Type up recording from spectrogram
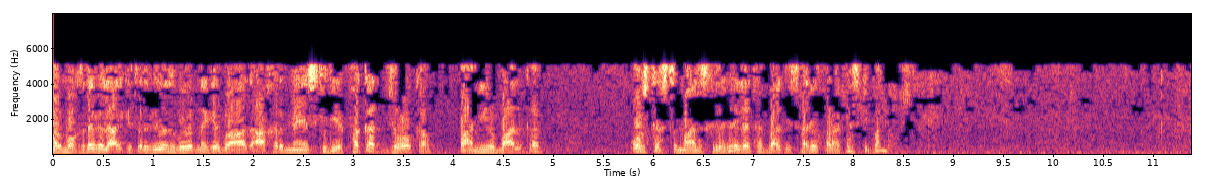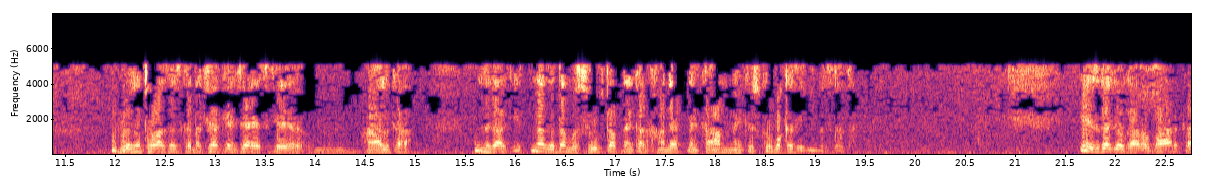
اور مختلف علاج کی ترجیحوں سے گزرنے کے بعد آخر میں اس کے لیے فقط جو کا پانی ابال کر اس کا استعمال اس کے لیے رہ گیا تھا، باقی ساری خوراک اس کی بند ہو پھر اس نے تھوڑا سا اس کا نقشہ کھینچا ہے اس کے حال کا انہوں نے کہا کہ اتنا زیادہ مصروف تھا اپنے کارخانے، اپنے کام میں کہ اس کو وقت ہی نہیں ملتا تھا۔ اس کا جو کاروبار کا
